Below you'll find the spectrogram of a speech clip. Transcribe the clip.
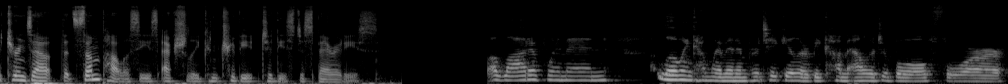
It turns out that some policies actually contribute to these disparities a lot of women low income women in particular become eligible for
